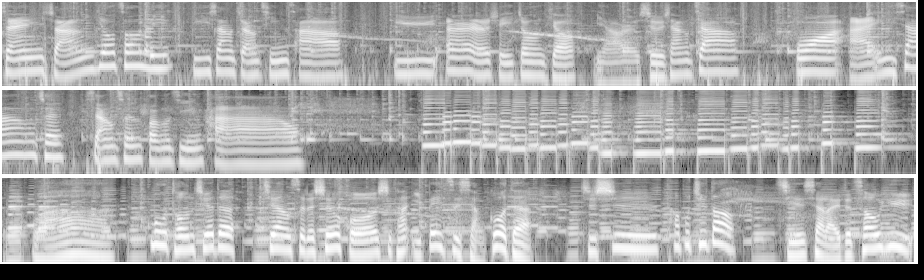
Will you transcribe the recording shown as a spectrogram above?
山上有丛林，地上长青草，鱼儿水中游，鸟儿树上叫。我爱乡村，乡村风景好。哇，牧童觉得这样子的生活是他一辈子想过的，只是他不知道接下来的遭遇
